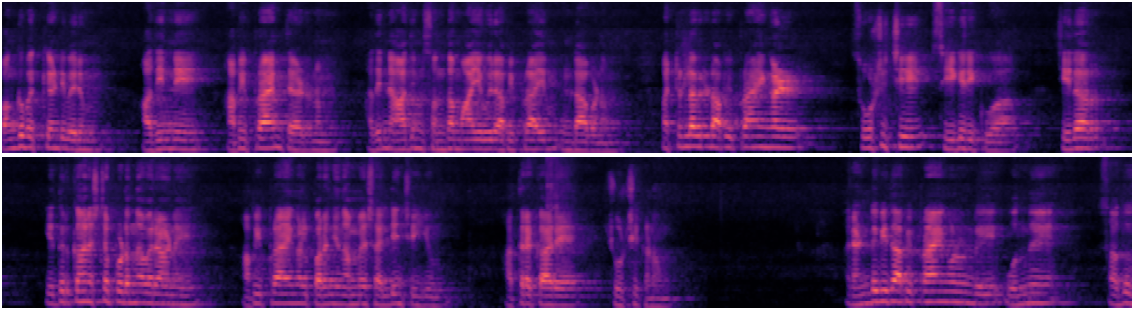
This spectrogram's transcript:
പങ്കുവെക്കേണ്ടി വരും. അതിന് അഭിപ്രായം തേടണം. അതിന് ആദ്യം സ്വന്തമായ ഒരു അഭിപ്രായം ഉണ്ടാവണം. മറ്റുള്ളവരുടെ അഭിപ്രായങ്ങൾ സൂക്ഷിച്ച് സ്വീകരിക്കുക. ചിലർ എതിർക്കാൻ ഇഷ്ടപ്പെടുന്നവരാണ്. അഭിപ്രായങ്ങൾ പറഞ്ഞ് നമ്മെ ശല്യം ചെയ്യും. അത്തരക്കാരെ സൂക്ഷിക്കണം. രണ്ട് വിധ അഭിപ്രായങ്ങളുണ്ട്. ഒന്ന് സതു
